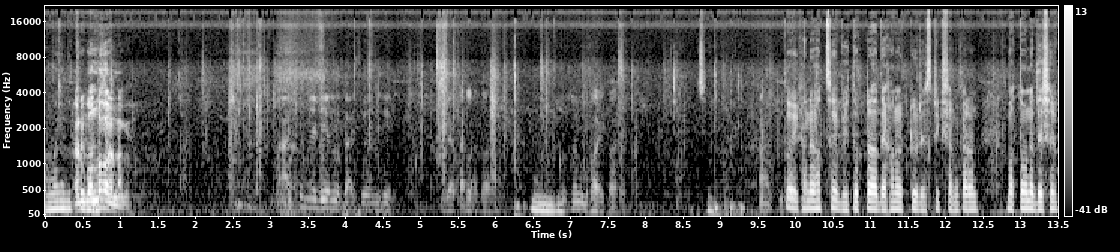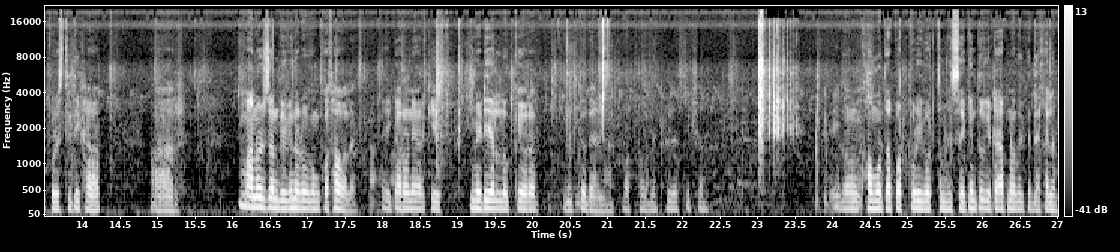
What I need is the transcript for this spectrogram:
আমরা কিন্তু একটু বন্ধ করেন নাকি আসছে মিডিয়ার লোক আসছে ওই যে বেতালা করে ভয় করে। আচ্ছা। তো এখানে হচ্ছে ভিতরটা দেখানো একটু রেস্ট্রিকশন কারণ বর্তমানে দেশের পরিস্থিতি খারাপ আর মানুষজন বিভিন্ন রকম কথা বলে। এই কারণে আর কি মিডিয়ার লোককে ওরা ঢুকতে দেয় না বর্তমানে একটু রেস্ট্রিকশন এবং। ক্ষমতা পট পরিবর্তন হয়েছে কিন্তু এটা আপনাদেরকে দেখালাম।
